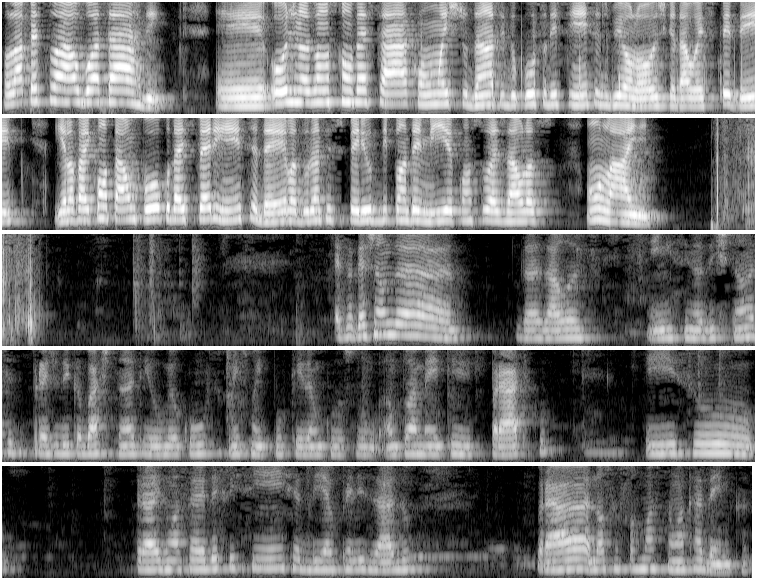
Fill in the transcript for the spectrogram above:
Olá pessoal, boa tarde. É, hoje nós vamos conversar com uma estudante do curso de Ciências Biológicas da UFPB e ela vai contar um pouco da experiência dela durante esse período de pandemia com suas aulas online. Essa questão da, das aulas em ensino à distância prejudica bastante o meu curso, principalmente porque ele é um curso amplamente prático e isso traz uma séria deficiência de aprendizado para nossa formação acadêmica.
